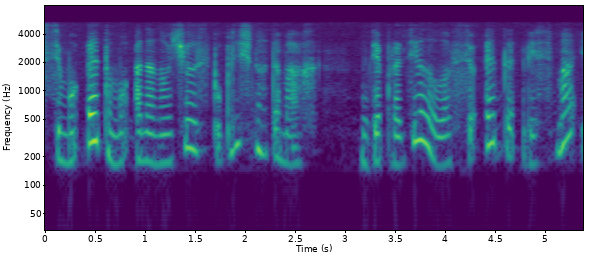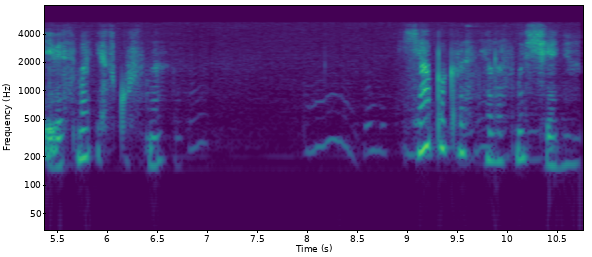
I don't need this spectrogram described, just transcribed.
Всему этому она научилась в публичных домах, где проделала все это весьма и весьма искусно. Я покраснела смущения.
